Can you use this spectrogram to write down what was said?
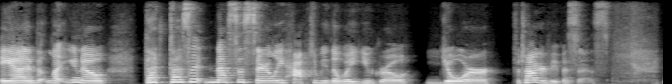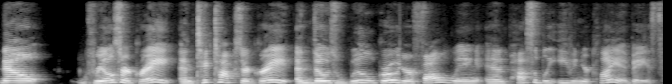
and let you know that doesn't necessarily have to be the way you grow your photography business. Now, Reels are great and TikToks are great, and those will grow your following and possibly even your client base.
